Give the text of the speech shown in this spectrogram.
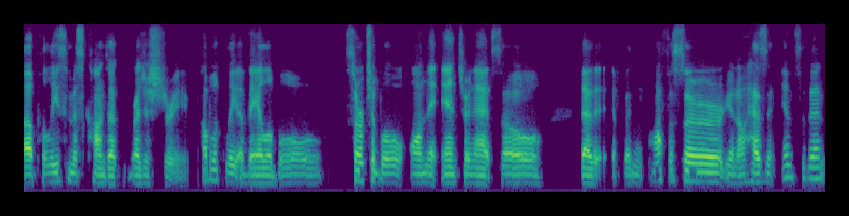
a police misconduct registry publicly available, searchable on the internet so that if an officer, you know, has an incident,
